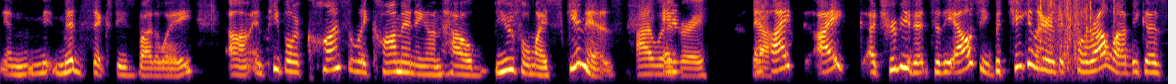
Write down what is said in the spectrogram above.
in mid 60s, by the way, um, and people are constantly commenting on how beautiful my skin is. I would and, agree. Yeah. And I I attribute it to the algae, particularly the chlorella, because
